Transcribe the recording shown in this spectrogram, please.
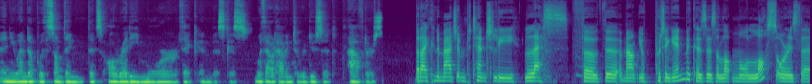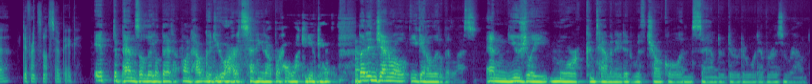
and you end up with something that's already more thick and viscous without having to reduce it after. But I can imagine potentially less for the amount you're putting in because there's a lot more loss, or is the difference not so big? It depends a little bit on how good you are at setting it up or how lucky you get. But in general, you get a little bit less and usually more contaminated with charcoal and sand or dirt or whatever is around.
